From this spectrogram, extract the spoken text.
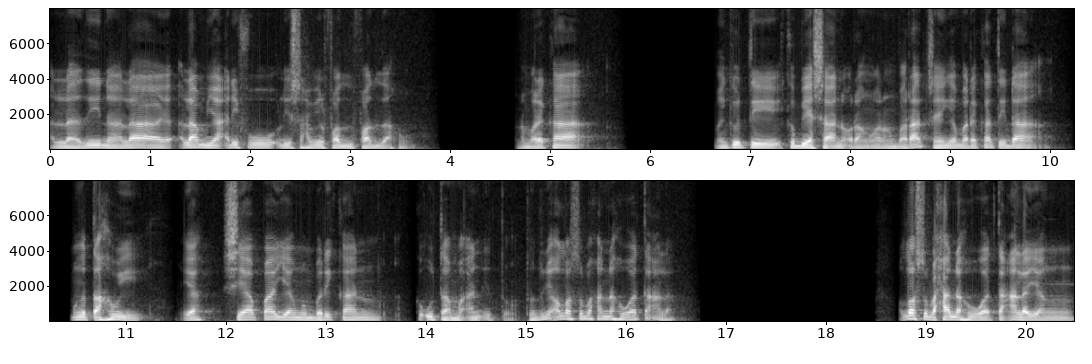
alladzina la lam ya'rifu li sahbil fadl fadlahu karena mereka mengikuti kebiasaan orang-orang barat sehingga mereka tidak mengetahui ya siapa yang memberikan keutamaan itu. Tentunya Allah Subhanahu wa taala. Allah Subhanahu wa taala yang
